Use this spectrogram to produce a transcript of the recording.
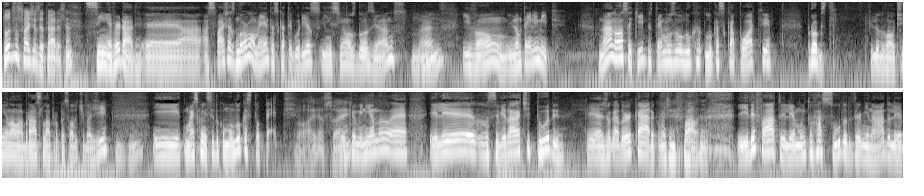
todas as faixas etárias, né? Sim, é verdade. É, a, as faixas normalmente, as categorias iniciam aos 12 anos, uhum. né? E vão, e não tem limite. Na nossa equipe temos o Luca, Lucas Capote Probst filho do Valtinho, lá um abraço lá pro pessoal do Tibagi. Uhum. E mais conhecido como Lucas Topete. Olha só, Porque hein? o menino, é, ele, você vê na atitude, que é jogador cara, como a gente fala. e de fato, ele é muito raçudo, determinado, ele, é,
